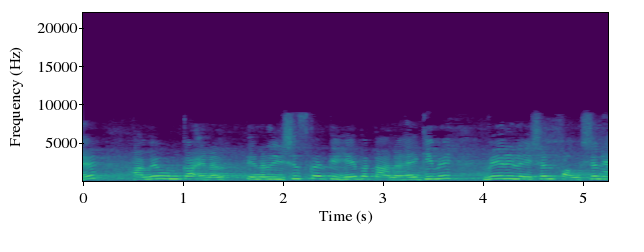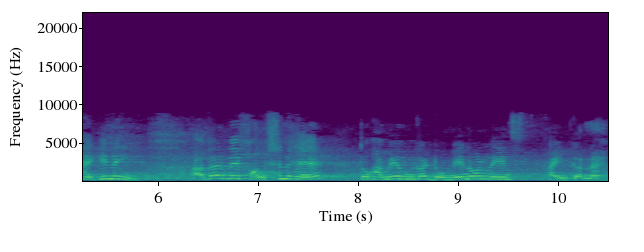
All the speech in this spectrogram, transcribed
हैं। हमें उनका एनालिसिस करके ये बताना है कि वे वे रिलेशन फ़ंक्शन है कि नहीं। अगर वे फ़ंक्शन है तो हमें उनका डोमेन और रेंज फाइंड करना है।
